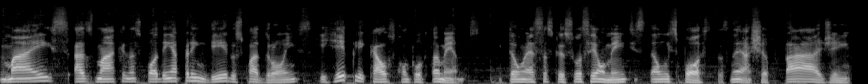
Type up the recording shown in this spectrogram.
mais as máquinas podem aprender os padrões e replicar os comportamentos. Então essas pessoas realmente estão expostas, né, a chantagens.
